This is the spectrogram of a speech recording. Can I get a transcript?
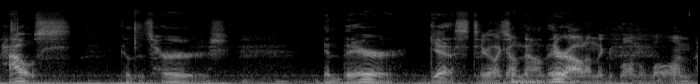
house because it's hers. And they're guest. They're like so on the, now they're out on the on the lawn.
